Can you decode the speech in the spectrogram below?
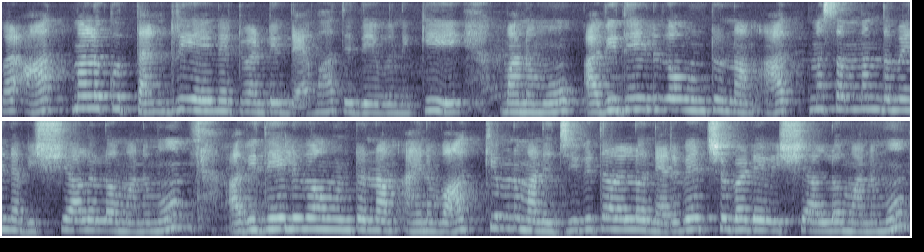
మరి ఆత్మలకు తండ్రి లేనటువంటి దేవాతి దేవునికి మనము అవిధేయులుగా ఉంటున్నాం. ఆత్మ సంబంధమైన విషయాలలో మనము అవిధేయులుగా ఉంటున్నాం. ఆయన వాక్యమును మన జీవితాలలో నెరవేర్చబడే విషయాల్లో మనము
